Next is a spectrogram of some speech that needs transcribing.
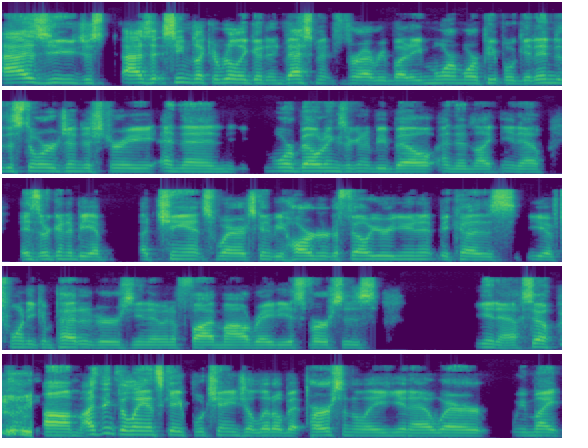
as you just as it seems like a really good investment for everybody more and more people get into the storage industry and then more buildings are going to be built and then like you know is there going to be a, a chance where it's going to be harder to fill your unit because you have 20 competitors you know in a five mile radius versus you know so um i think the landscape will change a little bit personally you know where we might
